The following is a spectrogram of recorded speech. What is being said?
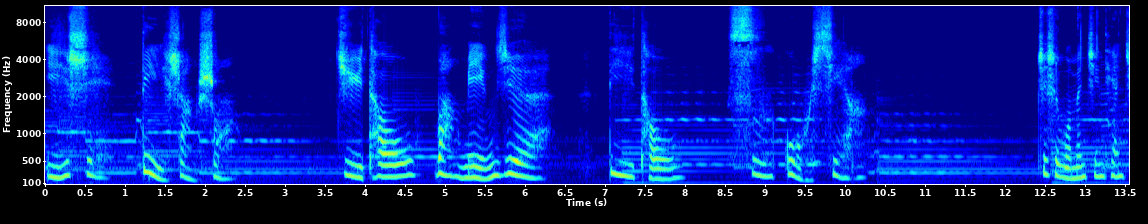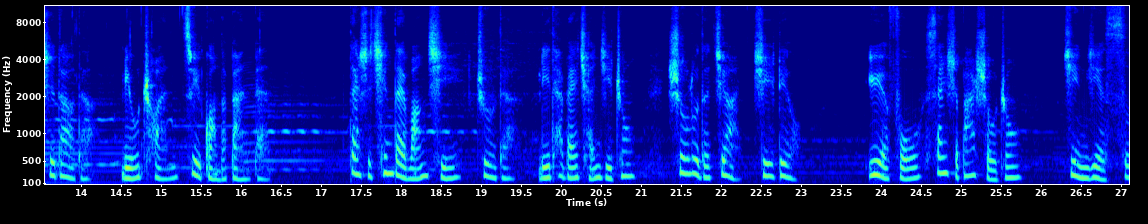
疑是地上霜。举头望明月，低头思故乡。这是我们今天知道的。流传最广的版本，但是清代王琦著的《李太白全集》中收录的卷之六乐府三十八首中，《静夜思》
